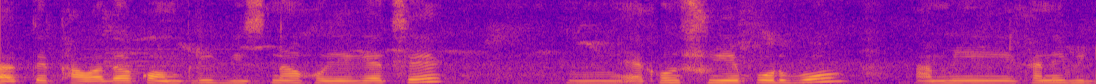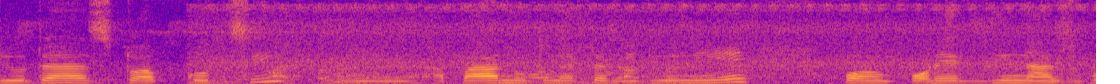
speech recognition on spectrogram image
রাতের খাওয়া দাওয়া কমপ্লিট, বিছনা হয়ে গেছে। এখন শুয়ে পড়ব। আমি এখানে ভিডিওটা স্টপ করছি। আবার নতুন একটা ভিডিও নিয়ে পরে একদিন আসব।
